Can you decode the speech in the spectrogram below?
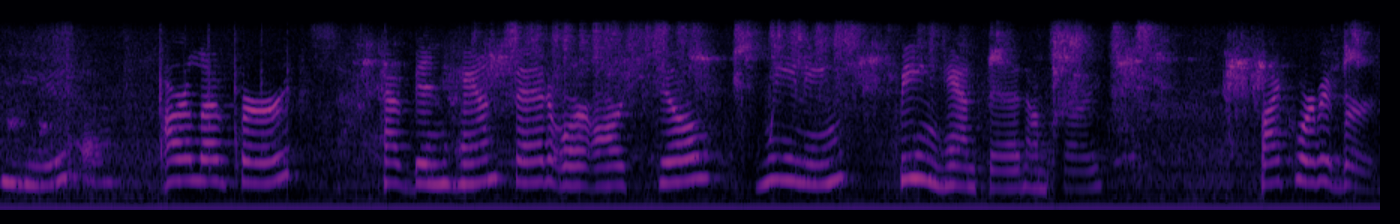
Yeah. Our lovebirds have been hand-fed or are still weaning, being hand-fed, I'm sorry, by Corbett Birds.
